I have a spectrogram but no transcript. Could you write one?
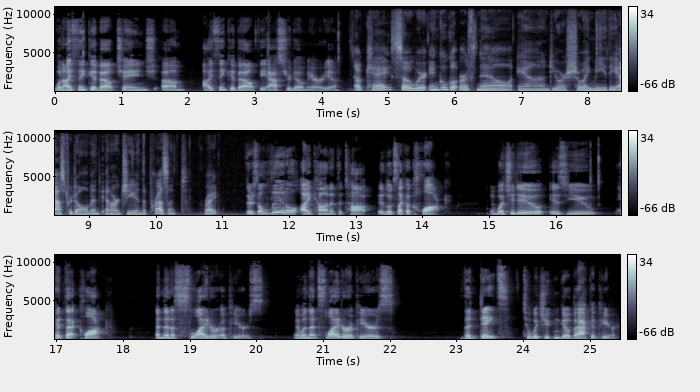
When I think about change, um, I think about the Astrodome area. Okay, so we're in Google Earth now, and you are showing me the Astrodome and NRG in the present, right? There's a little icon at the top. It looks like a clock. And what you do is you hit that clock, and then a slider appears. And when that slider appears, the dates to which you can go back appear.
